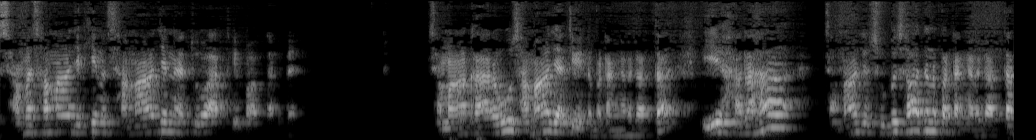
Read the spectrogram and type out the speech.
සම සමාජ කියන සමාජ නැතුව ආර්ථික පවත්වන්න බෑ. සමාකාර වූ සමාජ ඇති වෙන්න පටන් අරගත්තා. ඒ හරහා සමාජ සුභ සාධන පටන් අරගත්තා.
